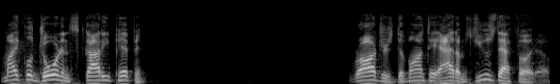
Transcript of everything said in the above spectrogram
Michael Jordan, Scottie Pippen. Rodgers, Davante Adams used that photo.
